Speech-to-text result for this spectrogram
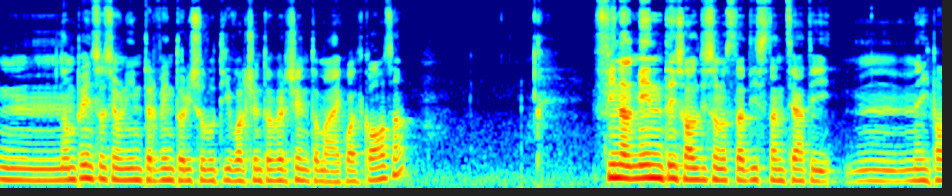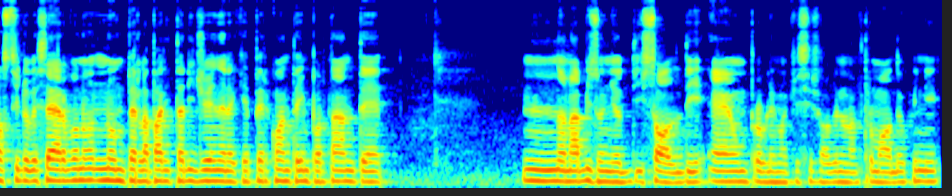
Mm, non penso sia un intervento risolutivo al 100%, ma è qualcosa. Finalmente i soldi sono stati stanziati mm, nei posti dove servono, non per la parità di genere che per quanto è importante mm, non ha bisogno di soldi, è un problema che si risolve in un altro modo, quindi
